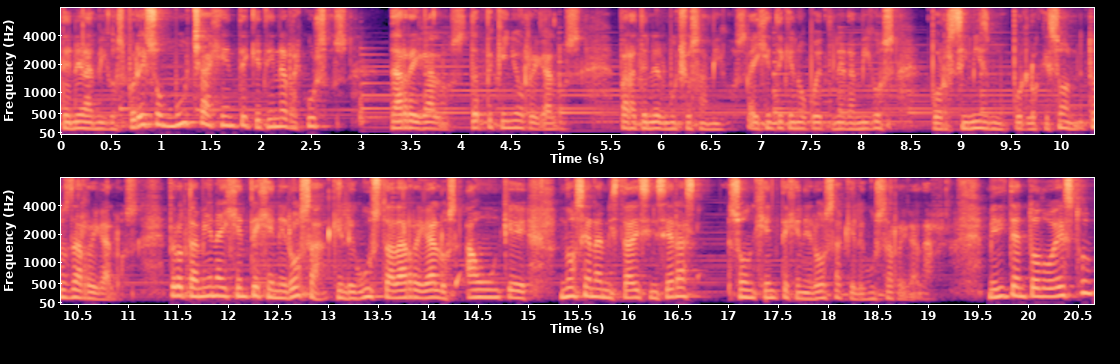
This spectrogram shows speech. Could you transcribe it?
tener amigos. Por eso mucha gente que tiene recursos da regalos, da pequeños regalos para tener muchos amigos. Hay gente que no puede tener amigos por sí mismo, por lo que son, entonces da regalos. Pero también hay gente generosa que le gusta dar regalos, aunque no sean amistades sinceras, son gente generosa que le gusta regalar. Medita en todo esto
